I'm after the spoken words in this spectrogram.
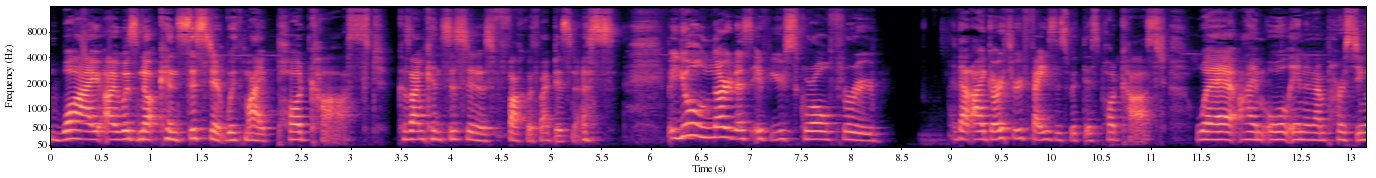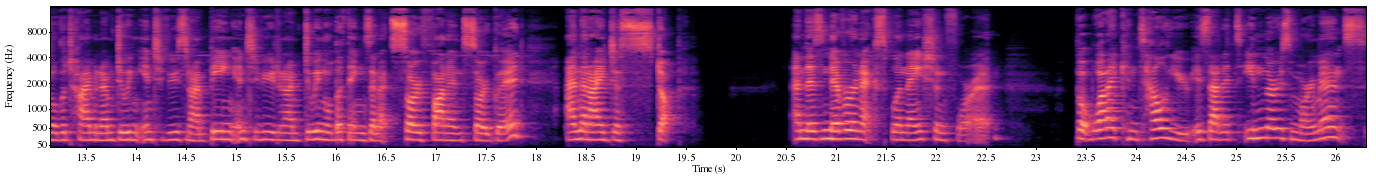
why I was not consistent with my podcast because I'm consistent as fuck with my business. But you'll notice if you scroll through that I go through phases with this podcast where I'm all in and I'm posting all the time and I'm doing interviews and I'm being interviewed and I'm doing all the things and it's so fun and so good. And then I just stop. And there's never an explanation for it. But what I can tell you is that it's in those moments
